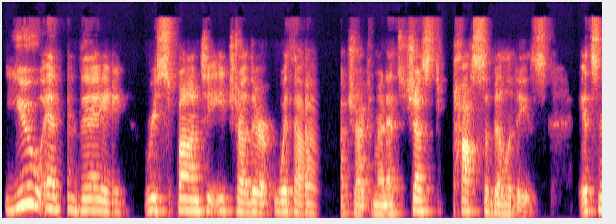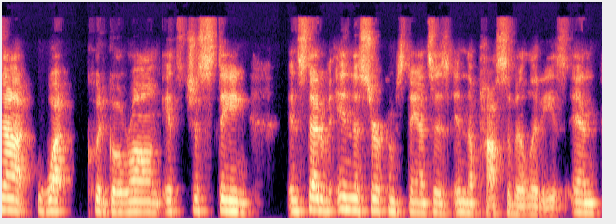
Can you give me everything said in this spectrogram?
you and they respond to each other without judgment. It's just possibilities. It's not what could go wrong. It's just staying instead of in the circumstances, in the possibilities. And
